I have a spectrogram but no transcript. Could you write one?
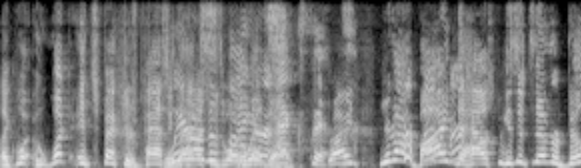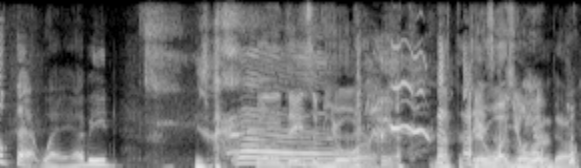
Like what what inspectors passing Where are the one fire window? exits? Right? You're not buying the house because it's never built that way. I mean, Well, in the days of uh. yore, not the there days of was one yore. window.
